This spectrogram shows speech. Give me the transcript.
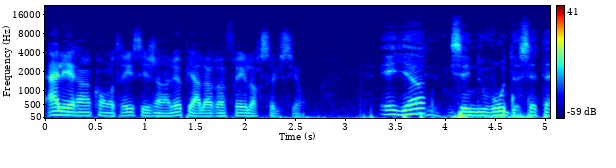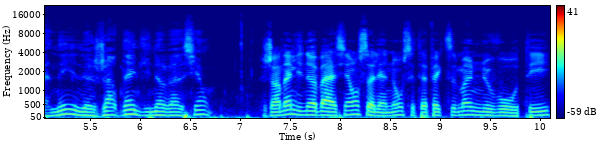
à les rencontrer, ces gens-là, puis à leur offrir leurs solutions. Et il y a, c'est nouveau de cette année, le Jardin de l'innovation. Jardin de l'innovation Soleno, c'est effectivement une nouveauté.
